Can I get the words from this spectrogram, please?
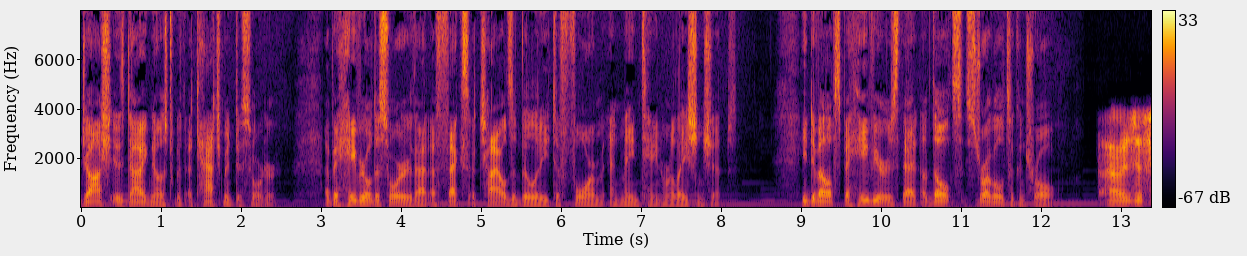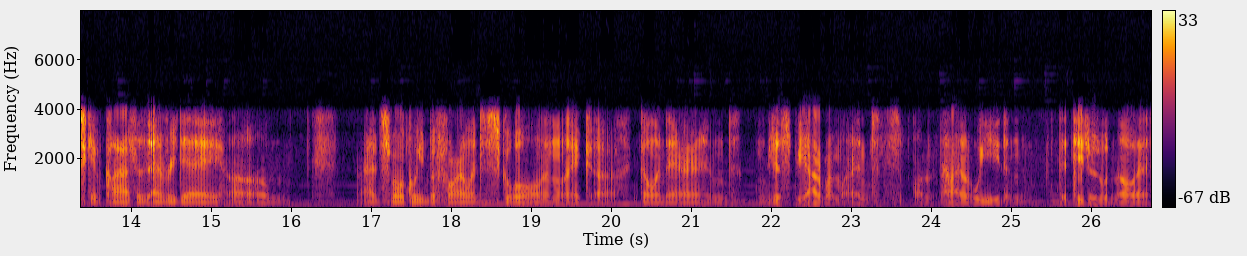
Josh is diagnosed with attachment disorder, a behavioral disorder that affects a child's ability to form and maintain relationships. He develops behaviors that adults struggle to control. I would just skip classes every day. Um, I'd smoke weed before I went to school and like uh, go in there and just be out of my mind on high on weed, and the teachers would know it.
